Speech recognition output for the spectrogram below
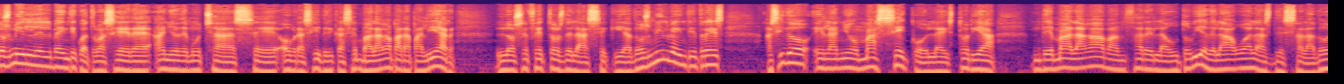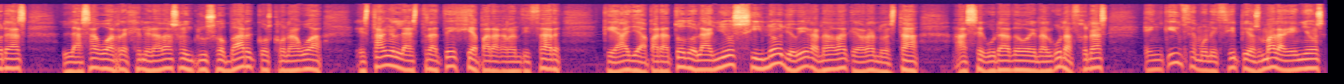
2024 va a ser eh, año de muchas eh, obras hídricas en Málaga para paliar los efectos de la sequía. 2023 ha sido el año más seco en la historia de Málaga. Avanzar en la autovía del agua, las desaladoras, las aguas regeneradas o incluso barcos con agua están en la estrategia para garantizar que haya para todo el año, si no lloviera nada, que ahora no está asegurado en algunas zonas, en 15 municipios malagueños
